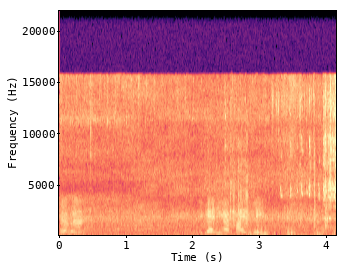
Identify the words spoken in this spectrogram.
Come on. You good, you got five feet.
